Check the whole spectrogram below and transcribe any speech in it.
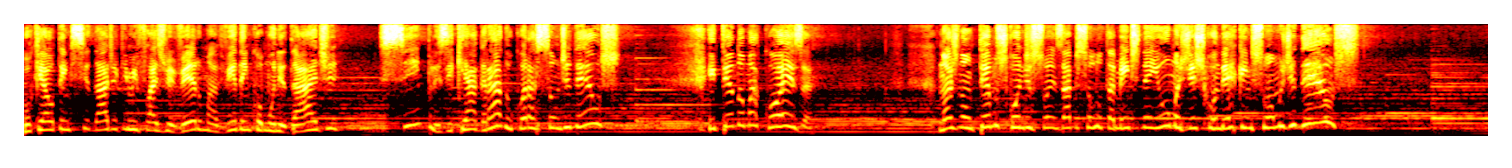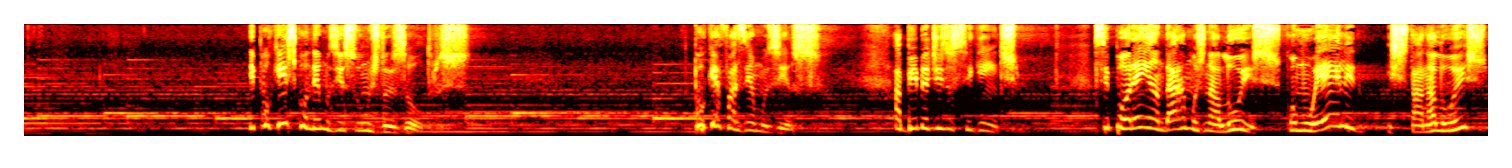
Porque a autenticidade é que me faz viver uma vida em comunidade simples e que agrada o coração de Deus. Entenda uma coisa: nós não temos condições absolutamente nenhumas de esconder quem somos de Deus. E por que escondemos isso uns dos outros? Por que fazemos isso? A Bíblia diz o seguinte: se porém andarmos na luz, como Ele está na luz,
